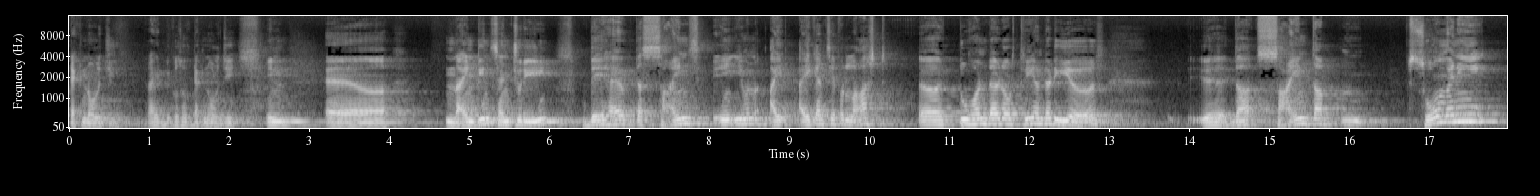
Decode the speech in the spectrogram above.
technology right? Because of technology. In uh, 19th century they have the science even i i can say for last uh, 200 or 300 years the science the mm, so many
